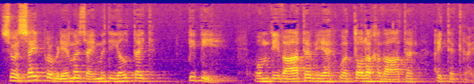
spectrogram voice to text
So sy probleem is hy moet die hele tyd piepie om die water weer oortollige water uit te kry.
